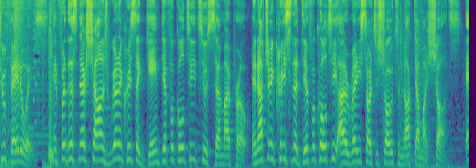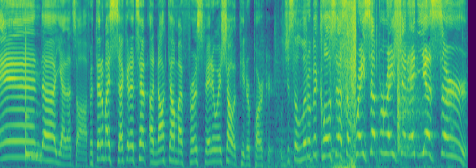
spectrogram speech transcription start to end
two fadeaways. And for this next challenge, we're gonna increase the game difficulty to semi-pro. And after increasing the difficulty, I already start to struggle to knock down my shots. And uh, yeah, that's off. But then on my second attempt, I knocked down my first fadeaway shot with Peter Parker. Just a little bit closer. That's some great separation. And yes, sir.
